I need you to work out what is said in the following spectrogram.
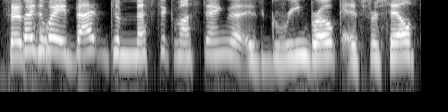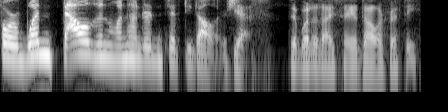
says. By the way, that domestic Mustang that is green broke is for sale for one thousand one hundred and fifty dollars. Yes. What did I say? A dollar fifty?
